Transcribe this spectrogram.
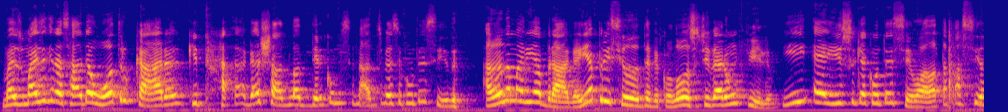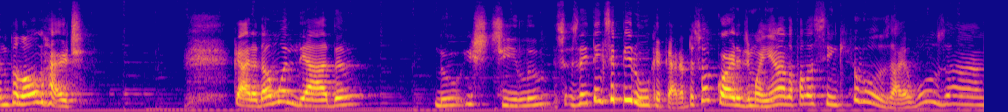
Mas o mais engraçado é o outro cara que tá agachado do lado dele como se nada tivesse acontecido. A Ana Maria Braga e a Priscila da TV Colosso tiveram um filho. E é isso que aconteceu, ó, ela tá passeando pelo Walmart. Cara, dá uma olhada no estilo. Isso daí tem que ser peruca, cara. A pessoa acorda de manhã, ela fala assim: o que, que eu vou usar? Eu vou usar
